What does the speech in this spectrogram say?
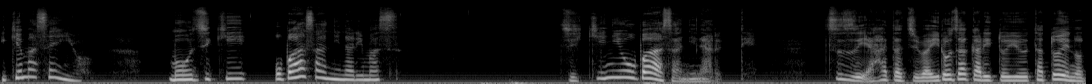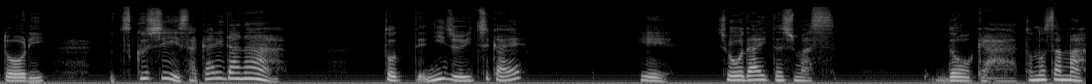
いけませんよ。もうじきおばあさんになります。じきにおばあさんになるって。鈴や二十歳は色盛りという例えの通り、美しい盛りだな。とって21かえええ、頂戴いたします。どうか殿様、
